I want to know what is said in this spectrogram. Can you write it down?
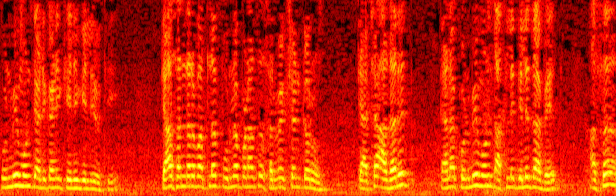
कुणबी म्हणून त्या ठिकाणी केली गेली होती. त्या संदर्भातलं पूर्णपणाचं सर्वेक्षण करून त्याच्या आधारित त्यांना कुणबी म्हणून दाखले दिले जावेत असं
